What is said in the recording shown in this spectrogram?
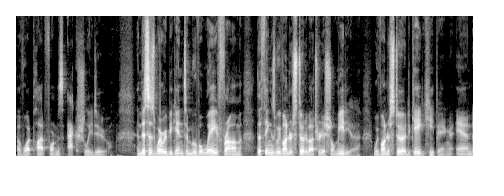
of what platforms actually do. And this is where we begin to move away from the things we've understood about traditional media. We've understood gatekeeping and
